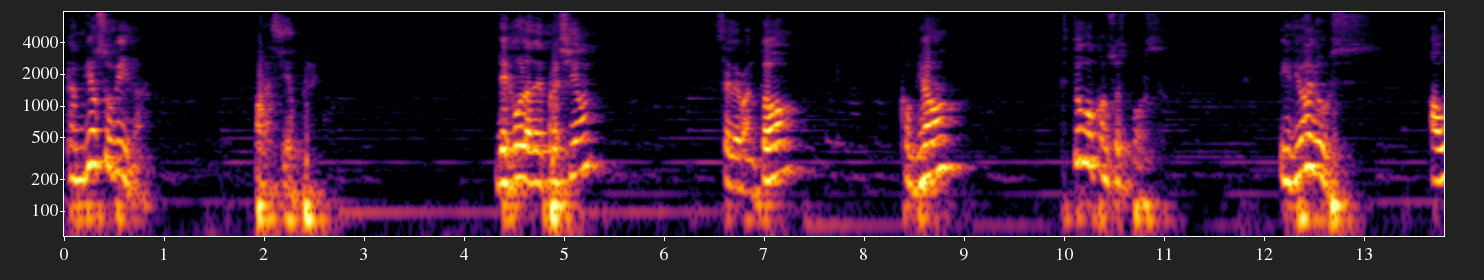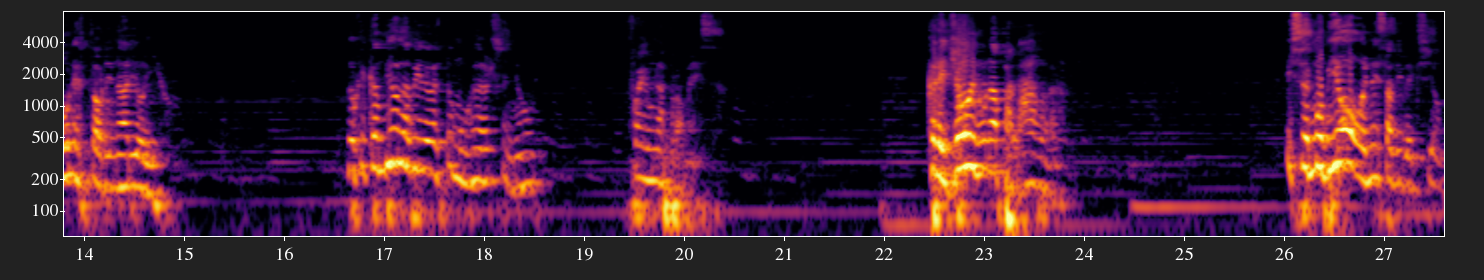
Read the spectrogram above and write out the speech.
cambió su vida para siempre. Dejó la depresión, se levantó, comió, estuvo con su esposo y dio a luz a un extraordinario hijo. Lo que cambió la vida de esta mujer, Señor, fue una promesa. Creyó en una palabra y se movió en esa dirección.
